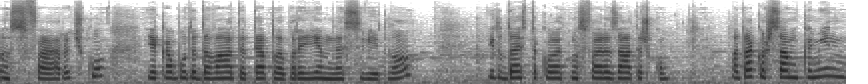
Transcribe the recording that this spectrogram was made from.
е, сферочку, яка буде давати тепле приємне світло і додасть такої атмосфери затишку. А також сам камін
